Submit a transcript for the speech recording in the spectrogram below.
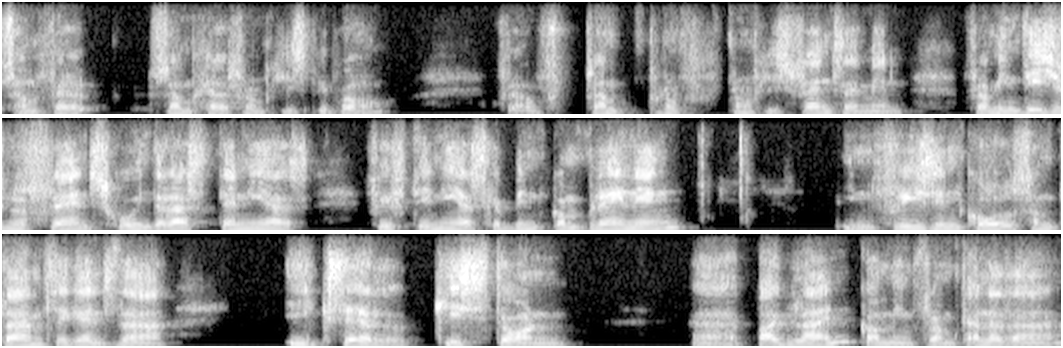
Some, some help from his people, from, from, from, his friends, I mean, from indigenous friends who in the last 10 years, 15 years have been complaining in freezing cold sometimes against the XL Keystone uh, pipeline coming from Canada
